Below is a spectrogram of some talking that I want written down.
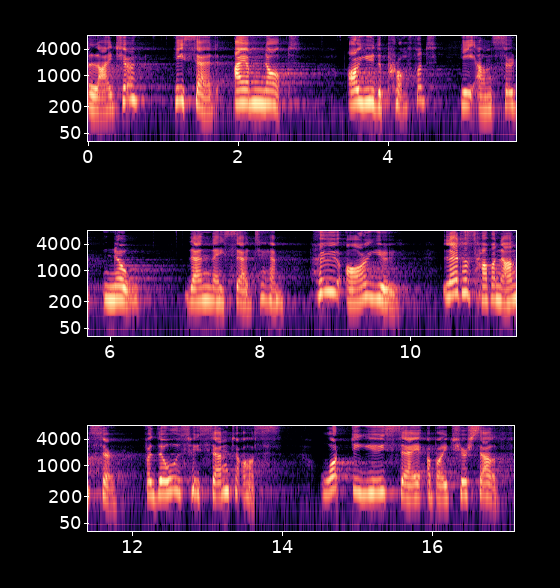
Elijah? He said, I am not. Are you the prophet? He answered, No. Then they said to him, Who are you? Let us have an answer for those who sent us. What do you say about yourself?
